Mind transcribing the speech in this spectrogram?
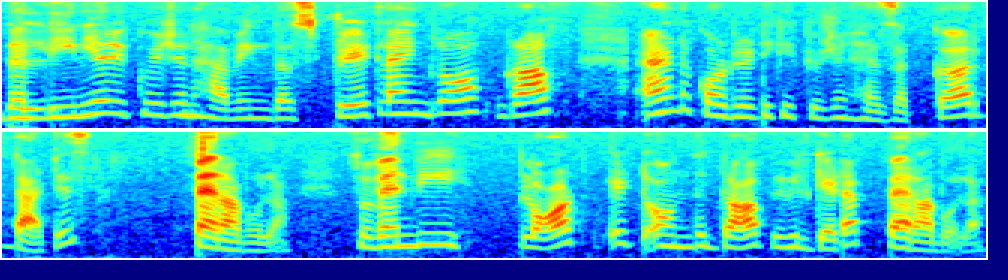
the linear equation having the straight line graph, graph and a quadratic equation has a curve that is parabola. So when we plot it on the graph, we will get a parabola.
